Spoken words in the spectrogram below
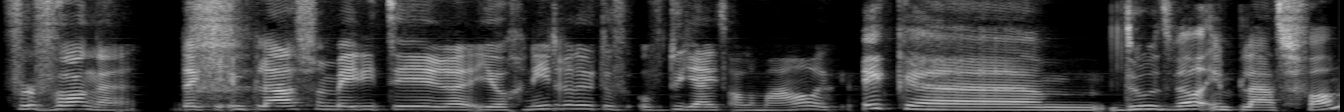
vervangen? Dat je in plaats van mediteren yoga nidra doet? Of, of doe jij het allemaal? Ik- ehm, doe het wel in plaats van.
